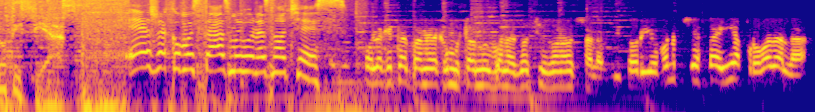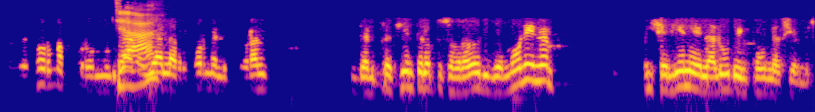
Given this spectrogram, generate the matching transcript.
Noticias. Ezra, ¿cómo estás? Muy buenas noches. Hola, ¿qué tal, Pamela? ¿Cómo estás? Muy buenas noches. Buenas noches al auditorio. Bueno, pues ya está ahí aprobada la reforma promulgada, ya, ya la reforma electoral del presidente López Obrador y de Morena, y se viene la luz de impugnaciones.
